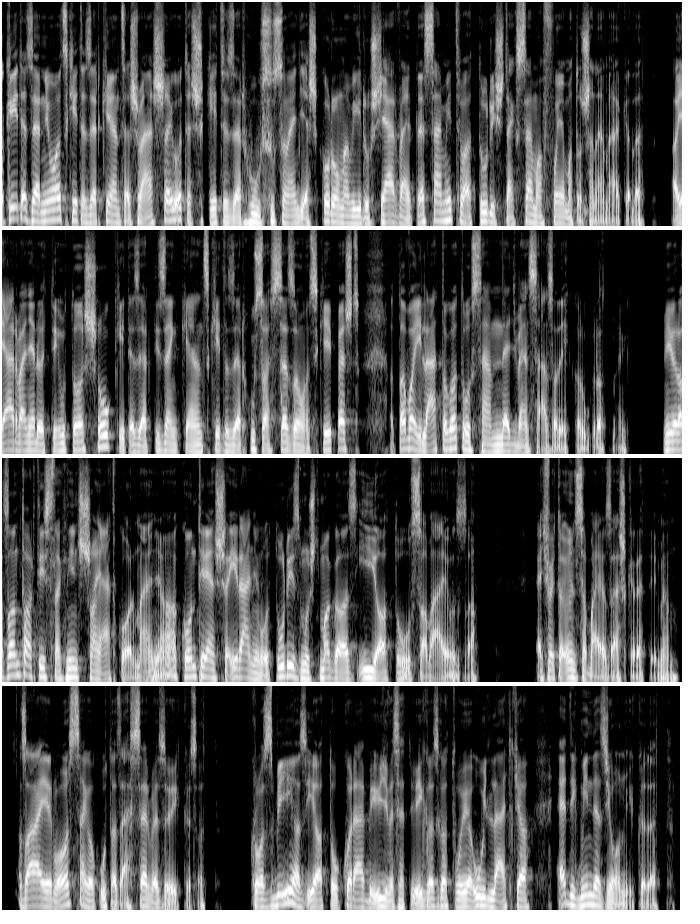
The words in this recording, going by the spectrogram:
A 2008-2009-es válságot és a 2020-21-es koronavírus járványt leszámítva a turisták száma folyamatosan emelkedett. A járvány előtti utolsó 2019-2020-as szezonhoz képest a tavalyi látogatószám 40%-kal ugrott meg. Mivel az Antarktisznak nincs saját kormánya, a kontinensre irányuló turizmust maga az IATO szabályozza. Egyfajta önszabályozás keretében. Az aláíró országok utazás szervezői között. Crosby, az IATO korábbi ügyvezető igazgatója úgy látja, eddig mindez jól működött.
